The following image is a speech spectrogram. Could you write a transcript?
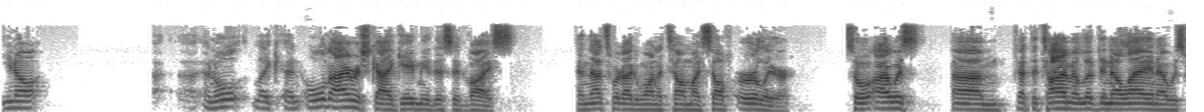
you know, an old like an old Irish guy gave me this advice and that's what I'd want to tell myself earlier. So I was um, at the time I lived in LA and I was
